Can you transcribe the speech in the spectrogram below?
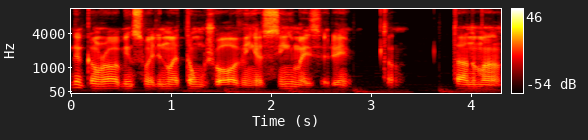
Duncan Robinson, ele não é tão jovem assim, mas ele tá, tá numa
